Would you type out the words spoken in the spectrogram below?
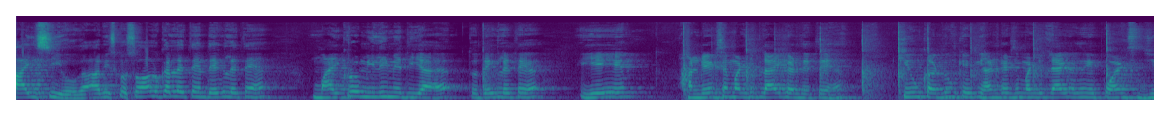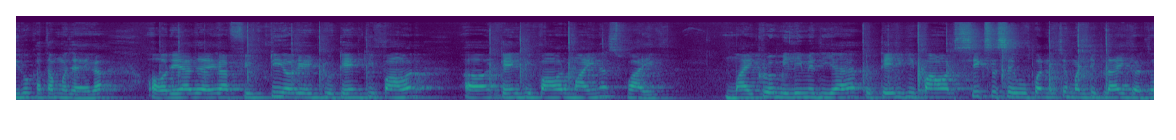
आईसी होगा। अब इसको सॉल्व कर लेते हैं, देख लेते हैं। माइक्रो मिली में दिया है तो देख लेते हैं। ये हंड्रेड से मल्टीप्लाई कर देते हैं। क्यों कर दूँ? क्योंकि हंड्रेड से मल्टीप्लाई कर देंगे पॉइंट ज़ीरो खत्म हो जाएगा। और यह आ जाएगा फिफ्टी और इंटू टेन की पावर टेन की power minus five. Micro milli में दिया है तो टेन की पावर सिक्स से ऊपर नीचे मल्टीप्लाई कर दो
